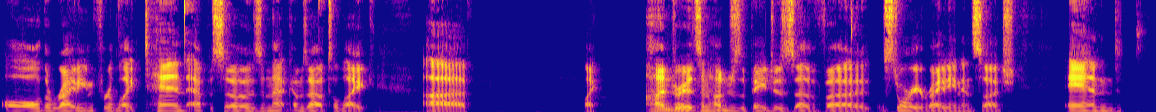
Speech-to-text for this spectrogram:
all the writing for like 10 episodes and that comes out to like uh like hundreds and hundreds of pages of uh story writing and such. And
